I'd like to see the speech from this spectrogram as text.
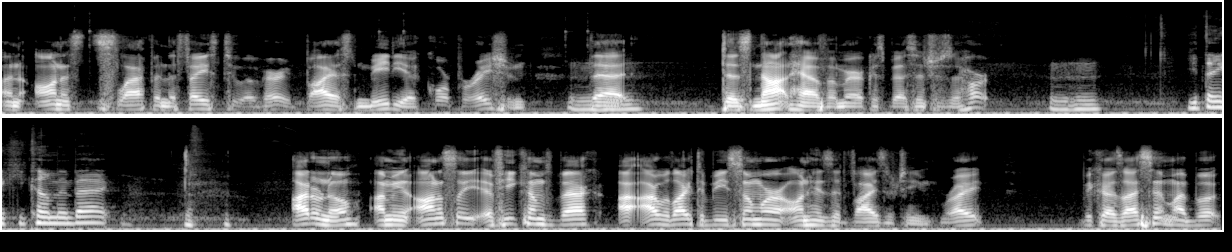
an honest slap in the face to a very biased media corporation that Mhm. does not have America's best interests at heart. Mhm. You think he coming back? I don't know. I mean, honestly, if he comes back, I, I would like to be somewhere on his advisor team, right? Because I sent my book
